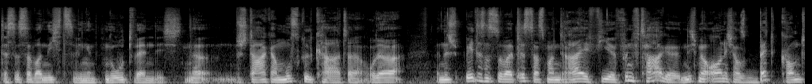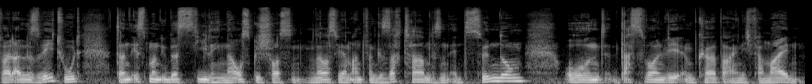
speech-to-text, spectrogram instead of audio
Das ist aber nicht zwingend notwendig. Ne? Starker Muskelkater oder wenn es spätestens soweit ist, dass man drei, vier, fünf Tage nicht mehr ordentlich aus Bett kommt, weil alles wehtut, dann ist man übers Ziel hinausgeschossen. Ne? Was wir am Anfang gesagt haben, das sind Entzündungen und das wollen wir im Körper eigentlich vermeiden.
